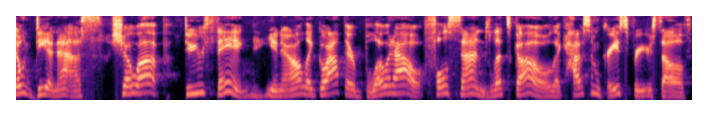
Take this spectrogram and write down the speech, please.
don't DNS, show up, do your thing, you know, like go out there, blow it out, full send, let's go. Like have some grace for yourself.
